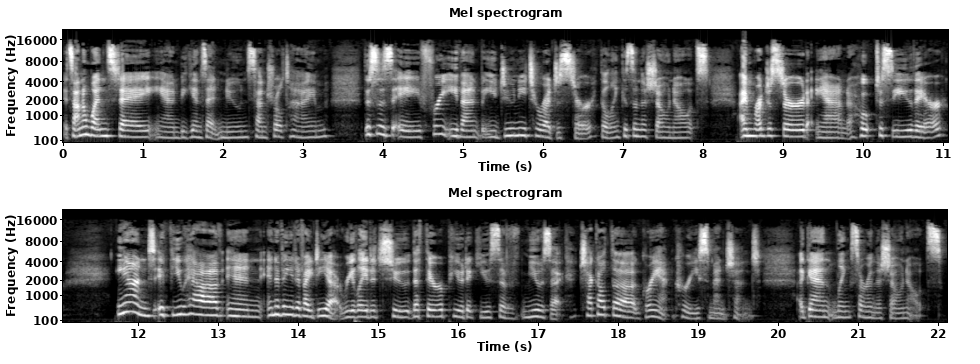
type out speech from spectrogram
It's on a Wednesday and begins at noon Central Time. This is a free event, but you do need to register. The link is in the show notes. I'm registered and hope to see you there. And if you have an innovative idea related to the therapeutic use of music, check out the grant Coryse mentioned. Again, links are in the show notes.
